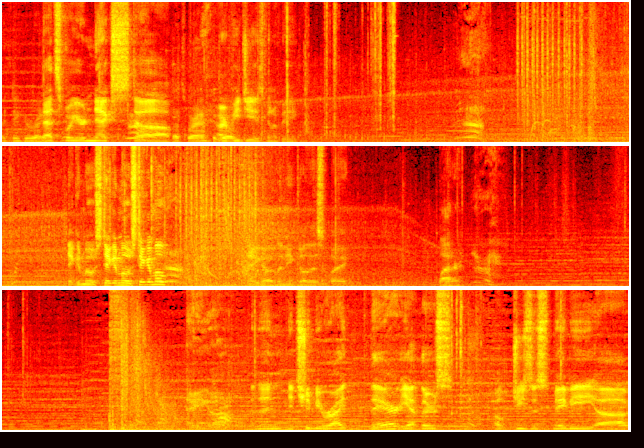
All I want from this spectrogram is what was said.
I think you're right. That's where your next uh, That's where I have to go. RPG is gonna be. Stick and move, stick and move, stick and move! There you go, then you go this way. Ladder. And then it should be right there. Yep, there's... Oh, Jesus. Maybe uh,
